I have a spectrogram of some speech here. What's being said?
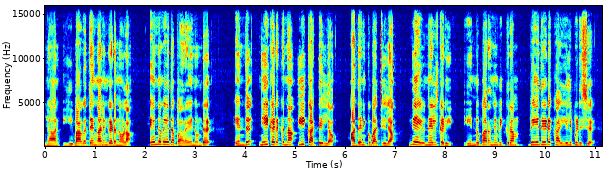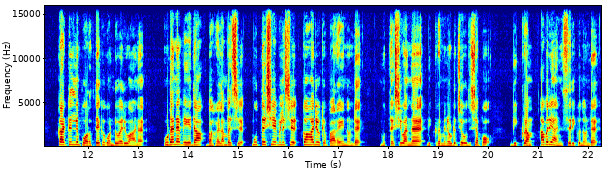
ഞാൻ ഈ ഭാഗത്തെങ്ങാനും കിടന്നോളാം. എന്ന് വേദ പറയുന്നുണ്ട്. എന്ത്? നീ കിടക്കുന്ന ഈ കട്ടില്ലോ? അതെനിക്ക് പറ്റില്ല. നീ എഴുന്നേൽക്കടി എന്നു പറഞ്ഞ വിക്രം വേദയുടെ കയ്യിൽ പിടിച്ച് കട്ടിലിന് പുറത്തേക്ക് കൊണ്ടുവരുവാണ്. ഉടനെ വേദ ബഹളം വെച്ച് മുത്തശ്ശിയെ വിളിച്ച് കാര്യമൊക്കെ പറയുന്നുണ്ട്. മുത്തശ്ശി വന്ന് വിക്രമിനോട് ചോദിച്ചപ്പോ വിക്രം അവരെ അനുസരിക്കുന്നുണ്ട്.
